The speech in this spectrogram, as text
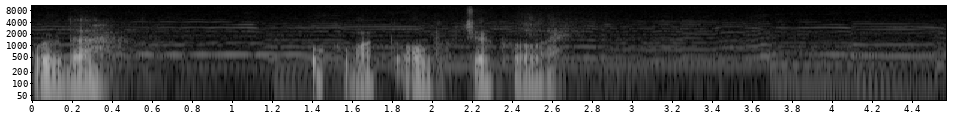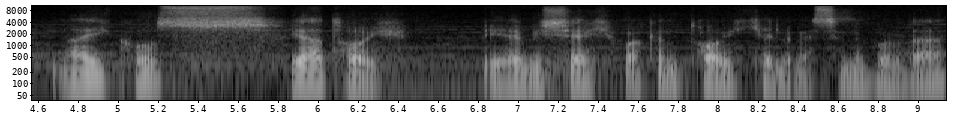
Burada okumak oldukça kolay. Naikos Yatoy diye bir şey. Bakın toy kelimesini burada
